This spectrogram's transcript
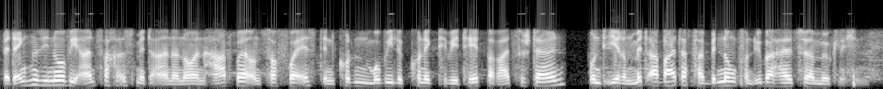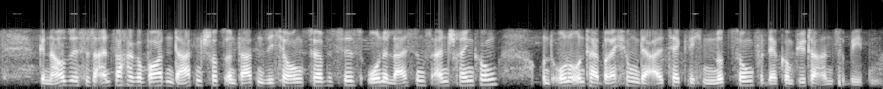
Bedenken Sie nur, wie einfach es mit einer neuen Hardware und Software ist, den Kunden mobile Konnektivität bereitzustellen und ihren Mitarbeiter Verbindungen von überall zu ermöglichen. Genauso ist es einfacher geworden, Datenschutz- und Datensicherungsservices ohne Leistungseinschränkungen und ohne Unterbrechung der alltäglichen Nutzung der Computer anzubieten.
